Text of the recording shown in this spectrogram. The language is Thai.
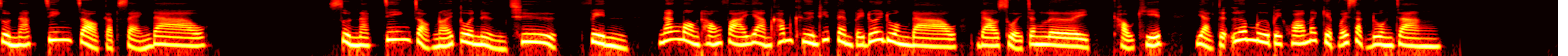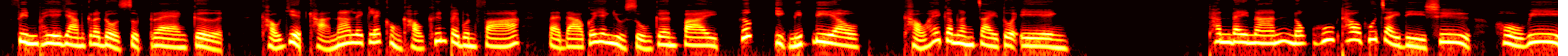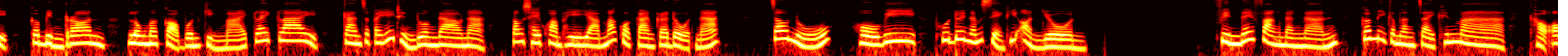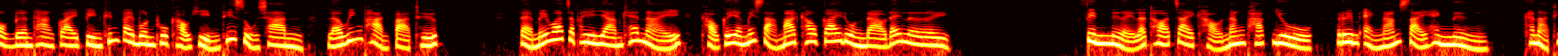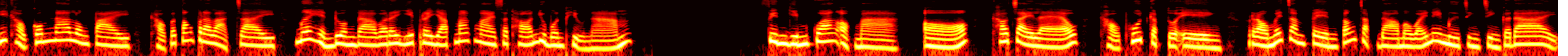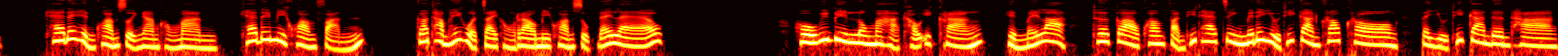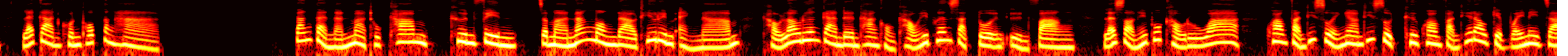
สุนัขจิ้งจอกกับแสงดาว สุนัขจิ้งจอกน้อยตัวหนึ่งชื่อ ฟิน นั่งมองท้องฟ้ายามค่ำคืนที่เต็มไปด้วยดวงดาว ดาวสวยจังเลย เขาคิด อยากจะเอื้อมมือไปคว้ามาเก็บไว้สักดวงจัง ฟินพยายามกระโดดสุดแรงเกิด เขาเหยียดขาหน้าเล็กๆ ของเขาขึ้นไปบนฟ้า แต่ดาวก็ยังอยู่สูงเกินไป ฮึบอีกนิดเดียว เขาให้กำลังใจตัวเอง ทันใดนั้นนกฮูกเท่าผู้ใจดีชื่อ โฮวี่ ก็บินร่อน ลงมาเกาะบนกิ่งไม้ใกล้ ๆ การจะไปให้ถึงดวงดาวน่ะ ต้องใช้ความพยายามมากกว่าการกระโดดนะ เจ้าหนู โฮวี่พูดด้วยน้ำเสียงที่อ่อนโยน ฟินได้ฟังดังนั้นก็มีกำลังใจขึ้นมา เขาออกเดินทางไกลปีนขึ้นไปบนภูเขาหินที่สูงชัน แล้ววิ่งผ่านป่าทึบ แต่ไม่ว่าจะพยายามแค่ไหน เขาก็ยังไม่สามารถเข้าใกล้ดวงดาวได้เลย ฟินเหนื่อยและท้อใจเขานั่งพักอยู่ ริมแอ่งน้ำใสแห่งหนึ่ง ขณะที่เขาก้มหน้าลงไป เขาก็ต้องประหลาดใจ เมื่อเห็นดวงดาวระยิบระยับมากมายสะท้อนอยู่บนผิวน้ำฟินยิ้มกว้างออกมา อ๋อ เข้าใจแล้ว เขาพูดกับตัวเอง เราไม่จำเป็นต้องจับดาวมาไว้ในมือจริง ๆ ก็ได้ แค่ได้เห็นความสวยงามของมัน แค่ได้มีความฝัน ก็ทำให้หัวใจของเรามีความสุขได้แล้ว โฮวิบินลงมาหาเขาอีกครั้ง เห็นไหมล่ะ เธอกล่าวความฝันที่แท้จริงไม่ได้อยู่ที่การครอบครอง แต่อยู่ที่การเดินทางและการค้นพบต่างหาก ตั้งแต่นั้นมาทุกค่ำคืนฟินจะมานั่งมองดาวที่ริมแอ่งน้ำ เขาเล่าเรื่องการเดินทางของเขาให้เพื่อนสัตว์ตัวอื่นๆ ฟัง และสอนให้พวกเขารู้ว่า ความฝันที่สวยงามที่สุดคือความฝันที่เราเก็บไว้ในใจ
